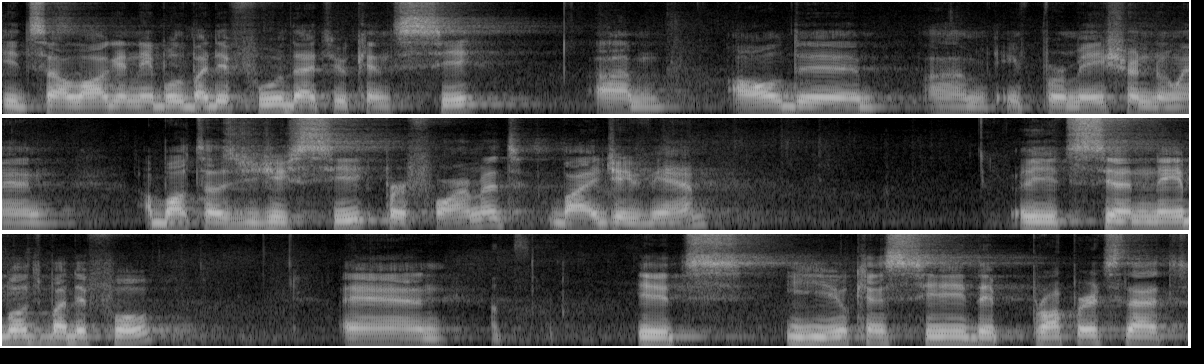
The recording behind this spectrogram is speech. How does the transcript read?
it's a log enabled by default that you can see um, all the um, information when about a GC performed by JVM. It's enabled by default, and it's you can see the properties that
